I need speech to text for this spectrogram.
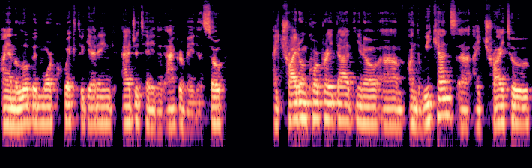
I am a little bit more quick to getting agitated, aggravated. So I try to incorporate that, you know, um, on the weekends. Uh, I try to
